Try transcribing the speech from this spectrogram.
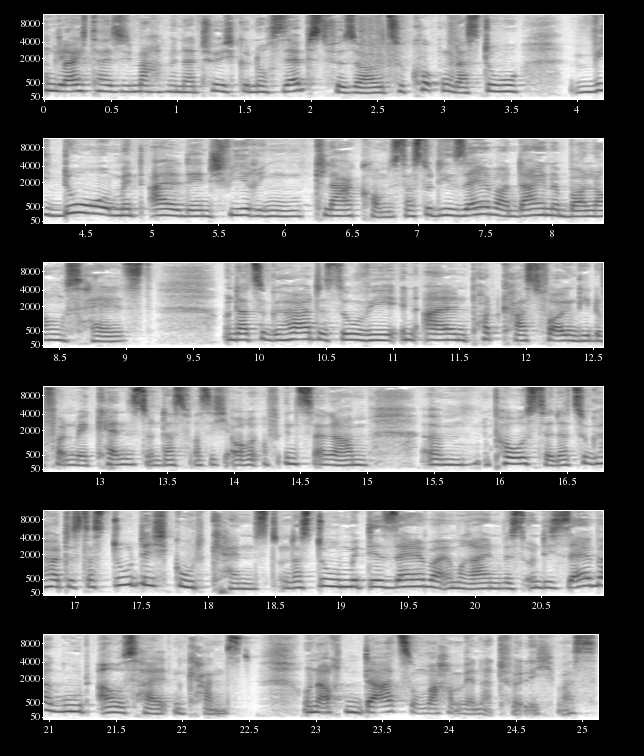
Und gleichzeitig machen wir natürlich genug Selbstfürsorge zu gucken, dass du, wie du mit all den Schwierigen klarkommst, dass du dir selber deine Balance hältst. Und dazu gehört es so wie in allen Podcast-Folgen, die du von mir kennst und das, was ich auch auf Instagram ähm, poste. Dazu gehört es, dass du dich gut kennst und dass du mit dir selber im Rein bist und dich selber gut aushalten kannst. Und auch dazu machen wir natürlich was.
